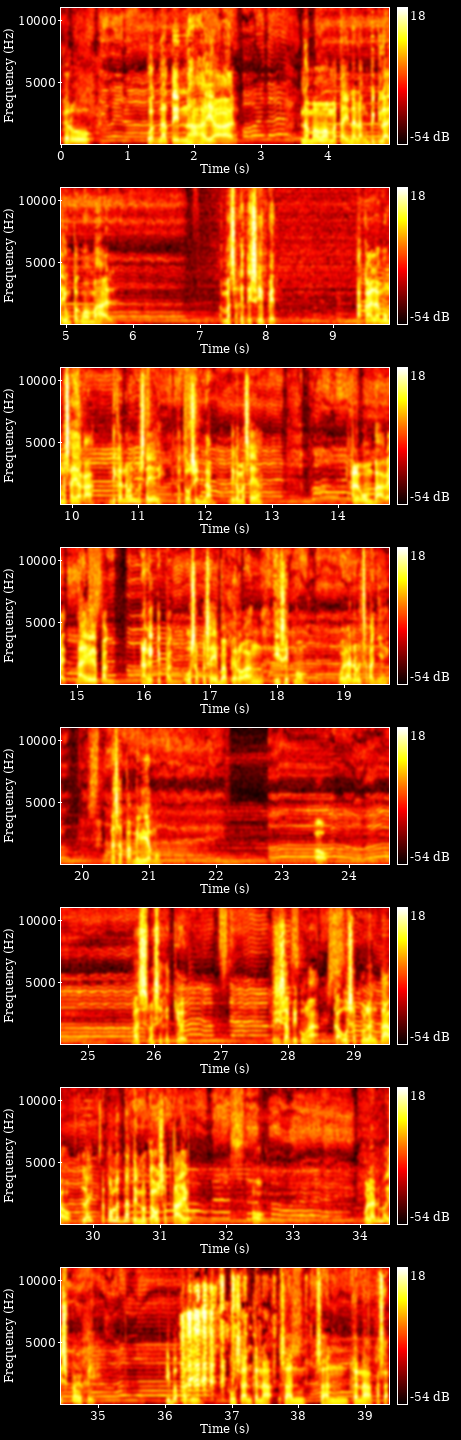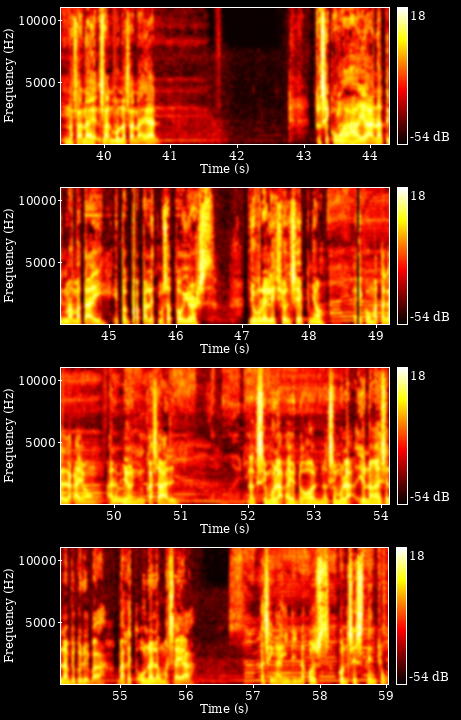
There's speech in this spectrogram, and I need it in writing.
Pero, wag natin hahayaan na mamamatay na lang bigla yung pagmamahal. Masakit isipin. Akala mo masaya ka? Hindi ka naman masaya eh. Tutusin lang. Hindi ka masaya. Alam mo bakit? Nakikipag, nakikipag-usap ka sa iba pero ang isip mo, wala naman sa kanya eh. Nasa pamilya mo. Oh. Mas masakit yun. Kasi sabi ko nga, kausap mo lang tao. Like, katulad natin, magkausap tayo. Oh. Wala namang spark eh. Iba pa din kung saan ka na saan saan ka na kasa, nasanay, saan mo nasanayan. Kasi kung hahayaan natin mamatay, ipagpapalit mo sa 2 years yung relationship nyo. Eh kung matagal na kayong, alam niyo yun, yung kasal, nagsimula kayo doon, nagsimula, yun na nga yung sinabi ko, di ba? Bakit una lang masaya? Kasi nga, hindi na cons- consistent yung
